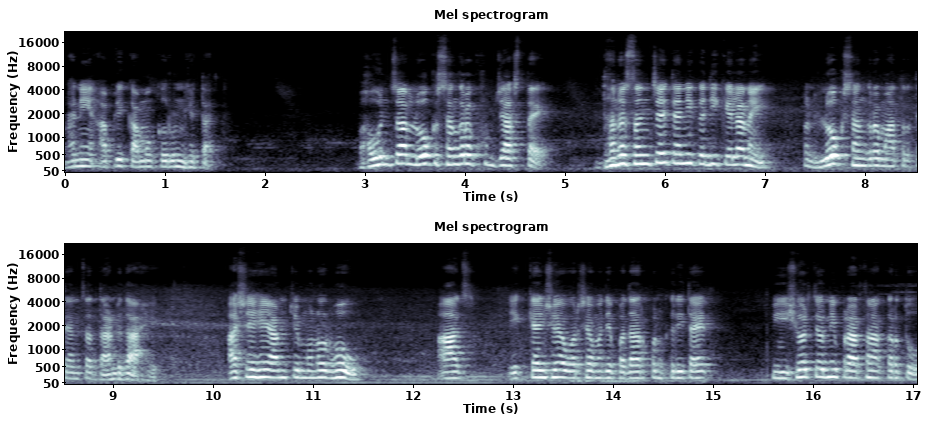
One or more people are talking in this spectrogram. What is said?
आणि आपली कामं करून घेतात. भाऊंचा लोकसंग्रह खूप जास्त आहे. धनसंचय त्यांनी कधी केला नाही पण लोकसंग्रह मात्र त्यांचा दांडगा आहे. असे हे आमचे मनोहर भाऊ आज एक्क्याऐंशीव्या वर्षामध्ये पदार्पण करीत आहेत. मी ईश्वरचरणी प्रार्थना करतो.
